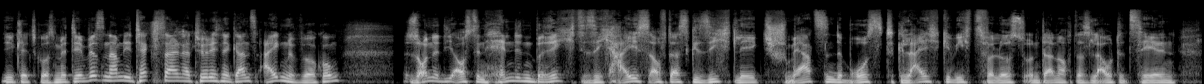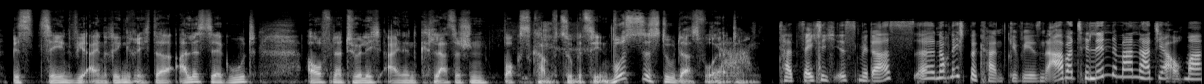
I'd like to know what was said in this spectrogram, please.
die Klitschkos. Mit dem Wissen haben die Textzeilen natürlich eine ganz eigene Wirkung. Sonne, die aus den Händen bricht, sich heiß auf das Gesicht legt, schmerzende Brust, Gleichgewichtsverlust und dann noch das laute Zählen bis zehn wie ein Ringrichter. Alles sehr gut auf natürlich einen klassischen Boxkampf zu beziehen. Wusstest du das vorher? Ja tatsächlich ist mir das äh, noch nicht bekannt gewesen. Aber Till Lindemann hat ja auch mal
